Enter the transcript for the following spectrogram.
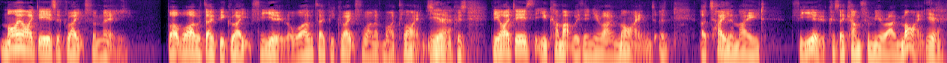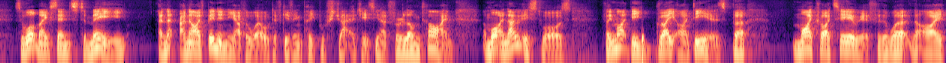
my ideas are great for me, but why would they be great for you, or why would they be great for one of my clients? Yeah. because the ideas that you come up with in your own mind are, are tailor made for you because they come from your own mind. Yeah. So what makes sense to me, and and I've been in the other world of giving people strategies, you know, for a long time. And what I noticed was they might be great ideas, but my criteria for the work that I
